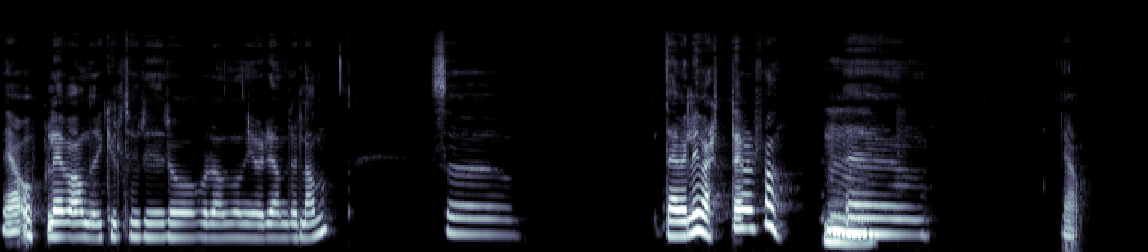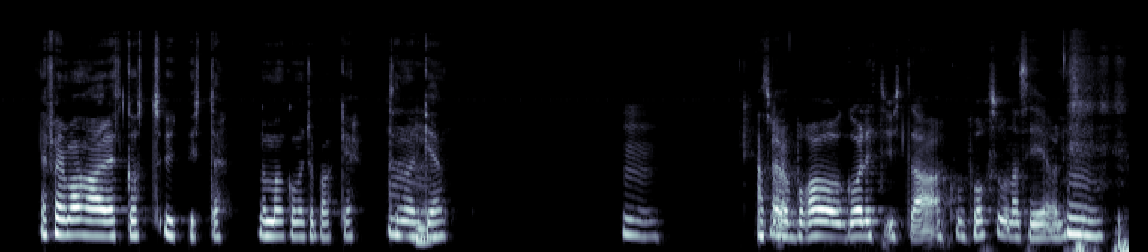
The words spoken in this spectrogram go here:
ja, oppleve andre kulturer og hvordan man gjør det i andre land. Så det er veldig verdt det, i hvert fall. Mm. Eh, ja. Jeg føler man har et godt utbytte når man kommer tilbake til Mm. Norge igjen. Mm. Jeg tror det er bra å gå litt ut av komfortsona si, og liksom, Mm.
